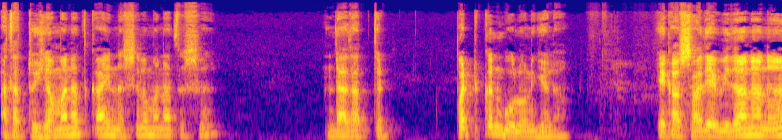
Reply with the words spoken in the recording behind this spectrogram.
आता तुझ्या मनात काय नसेल मनात असं? दादा तट पटकन बोलून गेला. एका साध्या विधानानं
